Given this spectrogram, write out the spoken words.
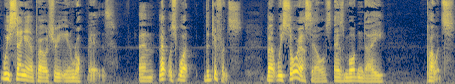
we sang our poetry in rock bands. And that was what the difference. But we saw ourselves as modern day poets.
